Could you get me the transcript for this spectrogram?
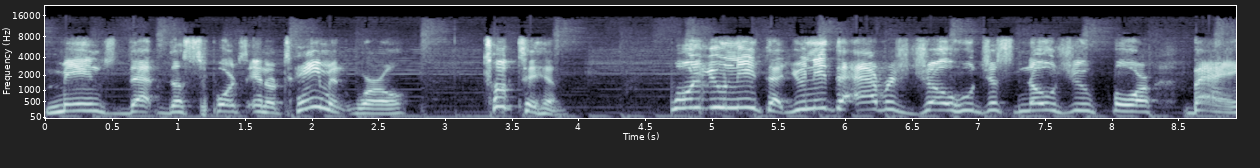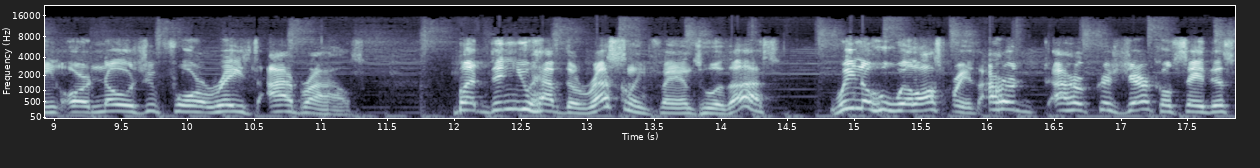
means that the sports entertainment world took to him. Well, you need that. You need the average Joe who just knows you for bang or knows you for raised eyebrows. But then you have the wrestling fans who is us. We know who Will Ospreay is. I heard I heard Chris Jericho say this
